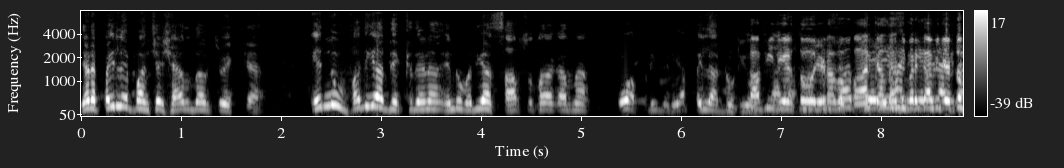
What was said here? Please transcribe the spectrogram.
ਜਿਹੜੇ ਪਹਿਲੇ ਪੰਜ ਛੇ ਸ਼ਹਿਰ ਉਹਨਾਂ ਵਿੱਚੋਂ ਇੱਕ ਹੈ। ਇਹਨੂੰ ਵਧੀਆ ਦਿੱਖ ਦੇਣਾ ਇਹਨੂੰ ਵਧੀਆ ਸਾਫ਼ ਸੁਥਰਾ ਕਰਨਾ ਉਹ ਆਪਣੀ ਜਿਹੜੀ ਆ ਪਹਿਲਾ ਡਿਊਟੀ ਕਾਫੀ ਦੇਰ ਤੋਂ ਜਿਹੜਾ ਵਪਾਰ ਚੱਲਦਾ ਸੀ ਪਰ ਕਾਫੀ ਦੇਰ ਤੋਂ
